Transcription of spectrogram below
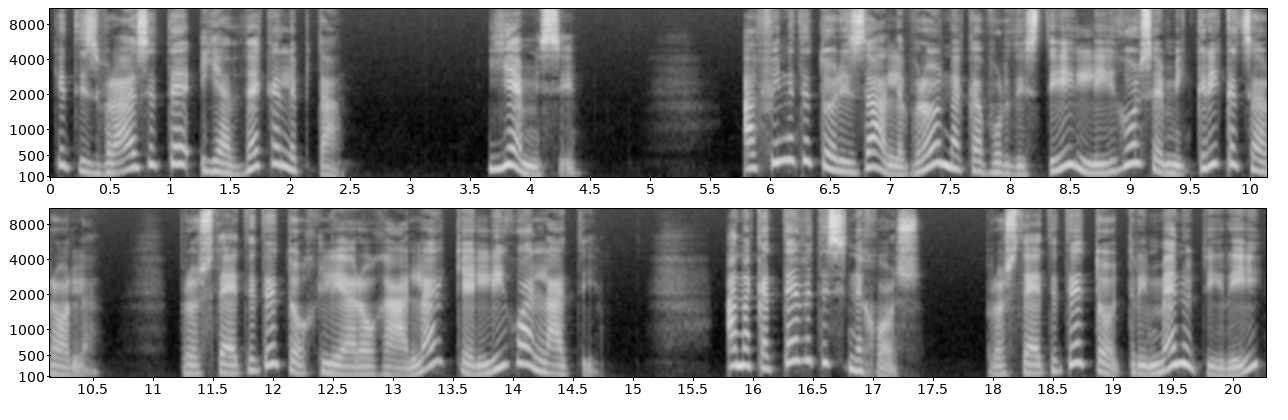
και τις βράζετε για 10 λεπτά. Γέμιση. Αφήνετε το ριζάλευρο να καβουρδιστεί λίγο σε μικρή κατσαρόλα. Προσθέτετε το χλιαρό γάλα και λίγο αλάτι. Ανακατεύετε συνεχώς. Προσθέτετε το τριμμένο τυρί,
